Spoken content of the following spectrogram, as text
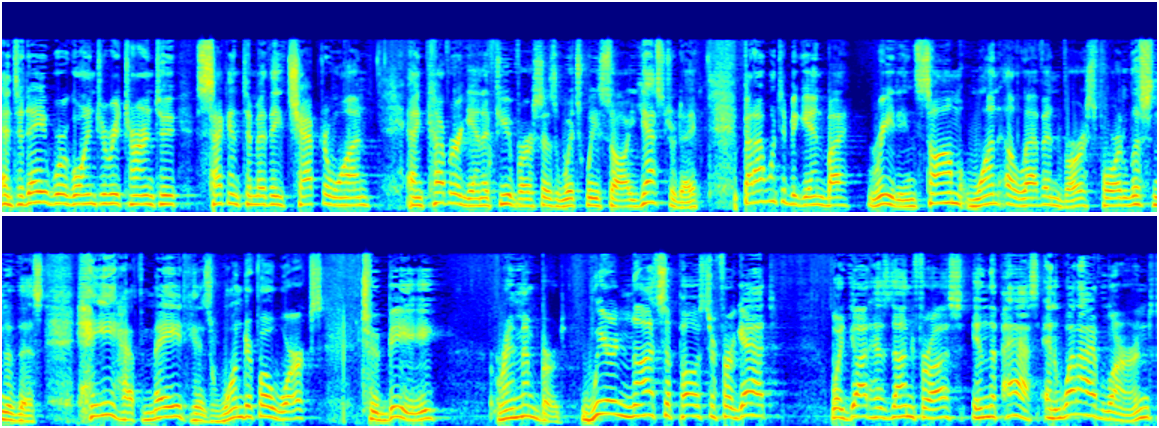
And today we're going to return to 2 Timothy chapter 1 and cover again a few verses which we saw yesterday. But I want to begin by reading Psalm 111, verse 4. Listen to this He hath made his wonderful works to be remembered. We're not supposed to forget what God has done for us in the past. And what I've learned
